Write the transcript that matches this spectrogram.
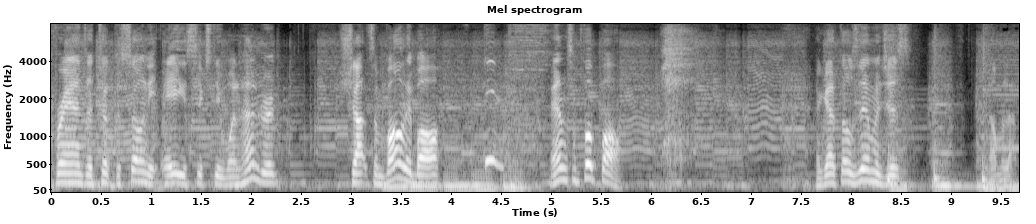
friends. I took the Sony A6100, shot some volleyball, and some football. I got those images coming up.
